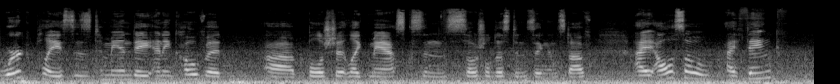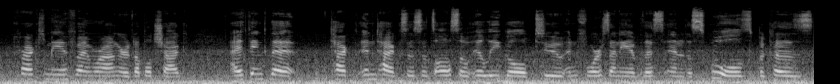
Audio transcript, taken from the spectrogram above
workplaces to mandate any COVID uh, bullshit like masks and social distancing and stuff. I also, I think, correct me if I'm wrong or double check. I think that in Texas it's also illegal to enforce any of this in the schools because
